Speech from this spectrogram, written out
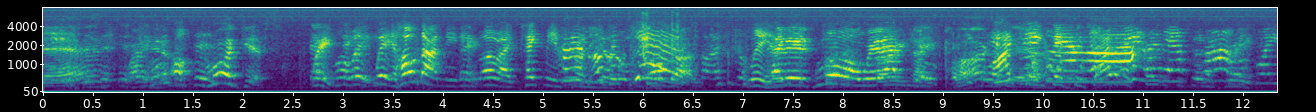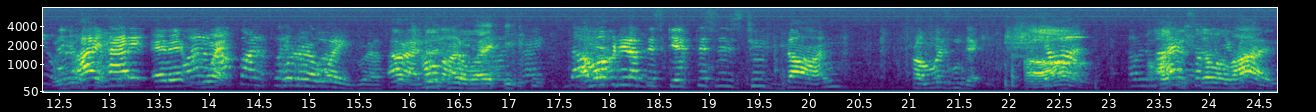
Yeah. Oh, more gifts. Wait. Well, wait, wait, hold on, Nene. All right, take me in front of you. Oh, hold on. Wait, And I, there's more where that Very came nice from. clock. well, I can't get this. I don't think it's gonna break. I had it and it Why don't I went. find a place Put it to work? away, bro. All right, hold Put it on. away. I'm opening up this gift. This is to Don from Liz and Dickie. Oh. I hope it's still alive.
